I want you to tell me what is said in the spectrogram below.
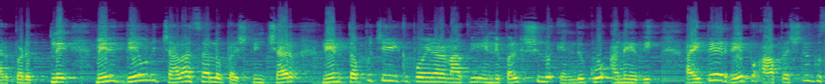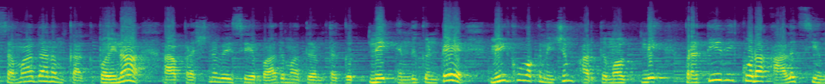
ఏర్పడుతుంది. మీరు దేవుని చాలాసార్లు ప్రశ్నించారు నేను తప్పు చేయకపోయినా నాకు ఇన్ని పరీక్షలు ఎందుకు? అనేది. అయితే రేపు ఆ ప్రశ్నకు సమాధానం రాకపోయినా ఆ ప్రశ్న వేసే బాధ మాత్రం తగ్గుతుంది. ఎందుకంటే మీకు ఒక నిజం అర్థమవుతుంది. ప్రతిదీ కూడా ఆలస్యం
